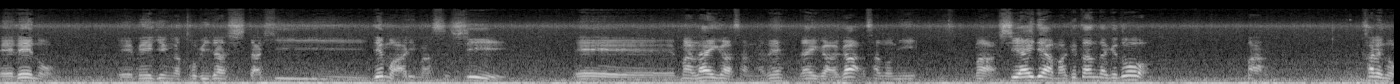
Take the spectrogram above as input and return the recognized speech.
えー、例の、えー、名言が飛び出した日でもありますし、えー、まあ、ライガーさんがねライガーが佐野に、まあ、試合では負けたんだけど、まあ、彼の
